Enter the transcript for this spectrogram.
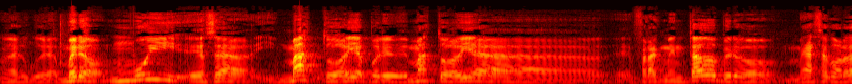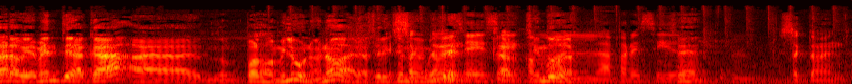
Una locura. Bueno, muy, eh, o sea, y más todavía, eh, más todavía eh, fragmentado, pero me hace acordar, obviamente, acá a, por 2001, ¿no? A las elecciones de Exactamente. 2003. Sí, claro, sí, sin como duda. el aparecido. Sí. Mm. Exactamente.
